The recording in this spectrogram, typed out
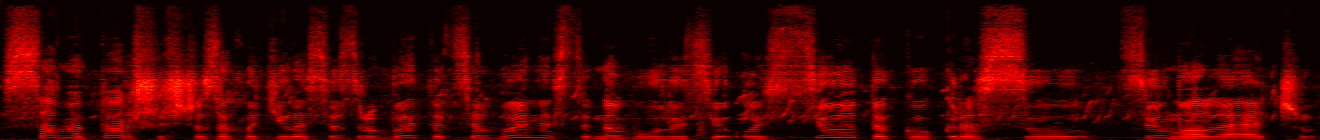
саме перше, що захотілося зробити, це винести на вулицю ось цю таку красу, цю малечу.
